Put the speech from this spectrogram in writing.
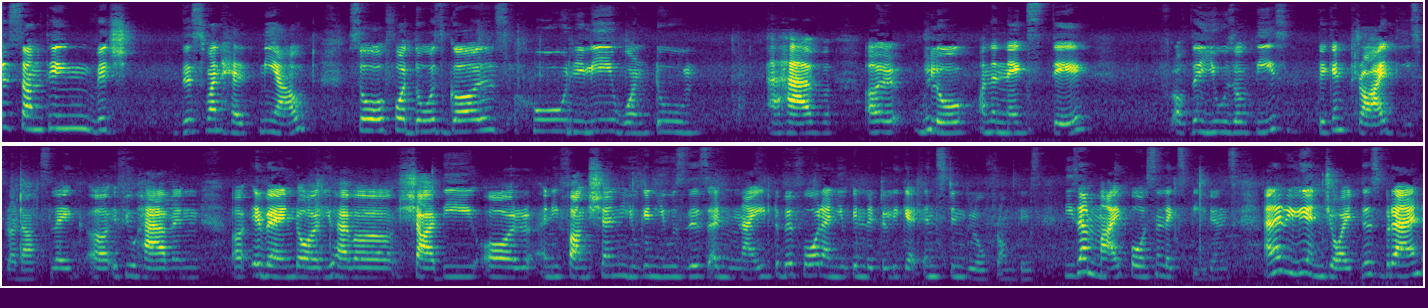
is something which this one helped me out. So for those girls who really want to have a glow on the next day of the use of these they can try these products. Like uh, if you have an uh, event or you have a shadi or any function you can use this at night before and you can literally get instant glow from this. These are my personal experience and i really enjoyed this brand.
